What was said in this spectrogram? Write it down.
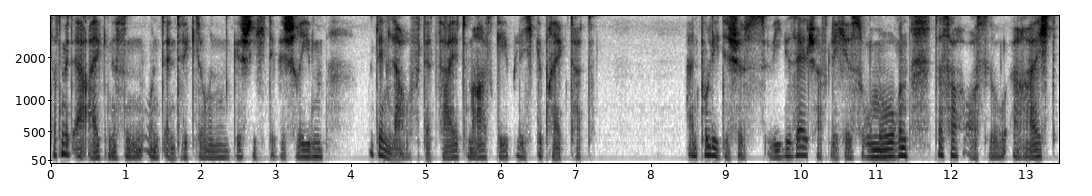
das mit Ereignissen und Entwicklungen Geschichte geschrieben und den Lauf der Zeit maßgeblich geprägt hat. Ein politisches wie gesellschaftliches Rumoren, das auch Oslo erreicht,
